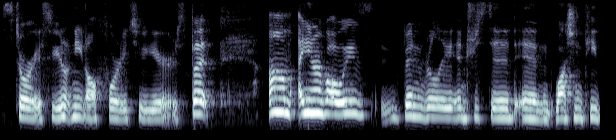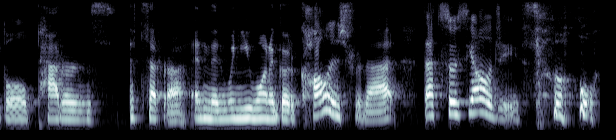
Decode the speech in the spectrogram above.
story, so you don't need all 42 years. But, um, you know, I've always been really interested in watching people, patterns, etc. And then when you want to go to college for that, that's sociology. So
